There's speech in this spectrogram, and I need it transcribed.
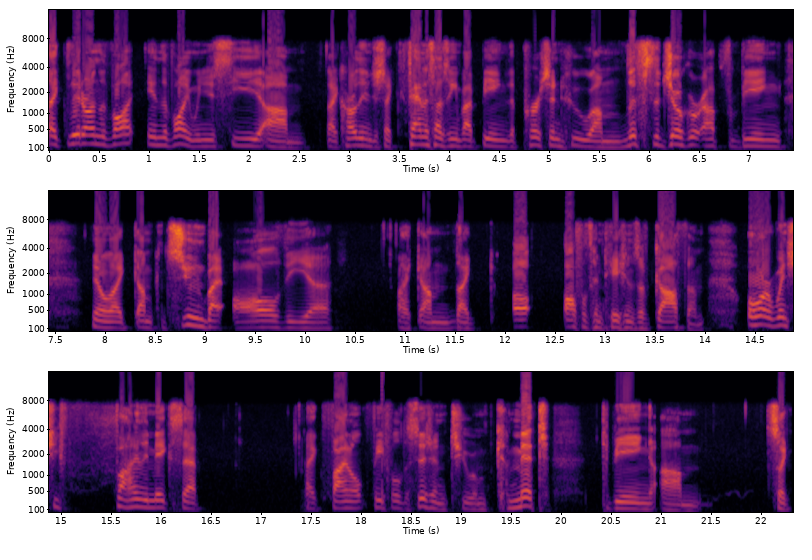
like later on the vol- in the volume when you see um like Harleen just like fantasizing about being the person who um lifts the Joker up from being you know like I'm consumed by all the uh like um like awful temptations of Gotham, or when she finally makes that like final fateful decision to um, commit to being um it's like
